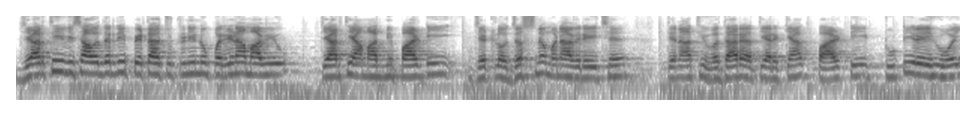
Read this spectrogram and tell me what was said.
જ્યારથી વિસાવદરની પેટા ચૂંટણીનું પરિણામ આવ્યું, ત્યારથી આમ આદમી પાર્ટી જેટલો જશ્ન મનાવી રહી છે, તેનાથી વધારે અત્યારે ક્યાંક પાર્ટી તૂટી રહી હોય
